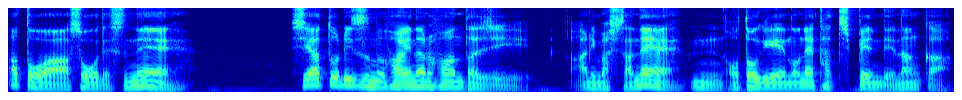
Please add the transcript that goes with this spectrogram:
あとはそうですね、シアトリズムファイナルファンタジーありましたね。うん、音ゲーのね、タッチペンでなんか、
